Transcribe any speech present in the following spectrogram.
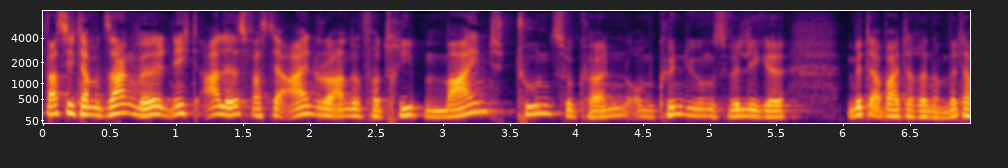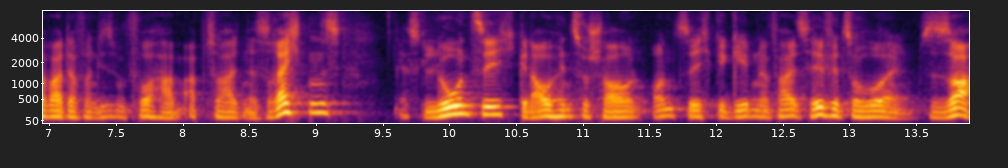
was ich damit sagen will, nicht alles, was der ein oder andere Vertrieb meint, tun zu können, um kündigungswillige Mitarbeiterinnen und Mitarbeiter von diesem Vorhaben abzuhalten, ist rechtens. Es lohnt sich, genau hinzuschauen und sich gegebenenfalls Hilfe zu holen. So,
